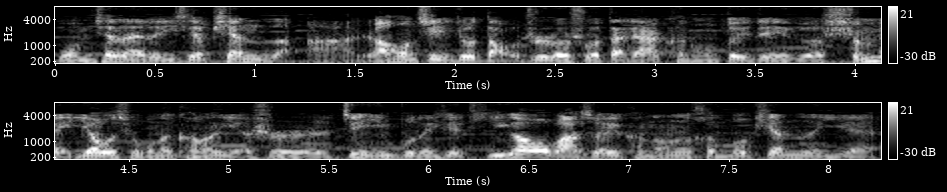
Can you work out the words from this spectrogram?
我们现在的一些片子啊，然后这也就导致了说大家可能对这个审美要求呢，可能也是进一步的一些提高吧，所以可能很多片子也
